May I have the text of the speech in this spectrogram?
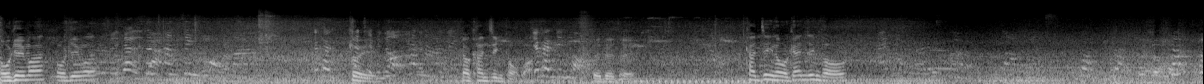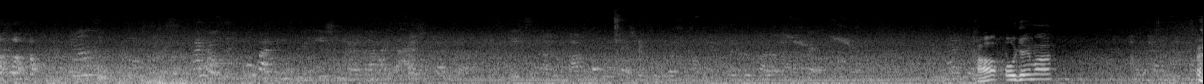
？OK 吗？OK 吗？等一下，等一下。看镜头吗？要看看对前面的。要看镜头吧要？看镜头。对对对，看镜头，看镜头。好，OK 吗？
